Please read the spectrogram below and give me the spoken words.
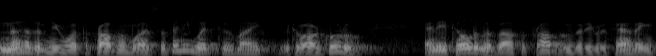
none of them knew what the problem was. So then he went to my to our guru, and he told him about the problem that he was having.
